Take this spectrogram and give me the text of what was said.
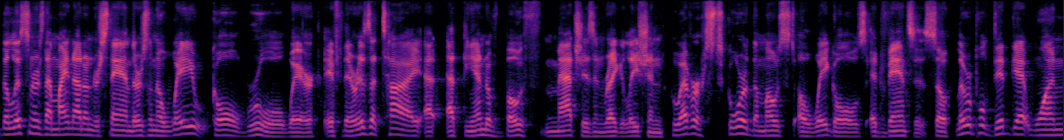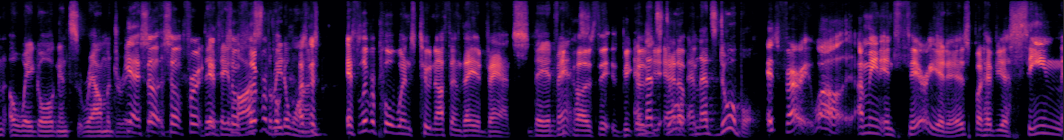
the listeners that might not understand, there's an away goal rule where if there is a tie at, at the end of both matches in regulation, whoever scored the most away goals advances. So Liverpool did get one away goal against Real Madrid. Yeah. So so for they, if, they so lost three to one if Liverpool wins two nothing, they advance. They advance because the because and that's doable. up and that's doable. It's very well. I mean, in theory, it is. But have you seen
